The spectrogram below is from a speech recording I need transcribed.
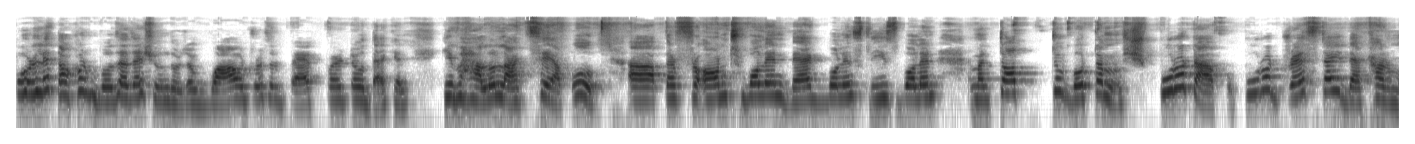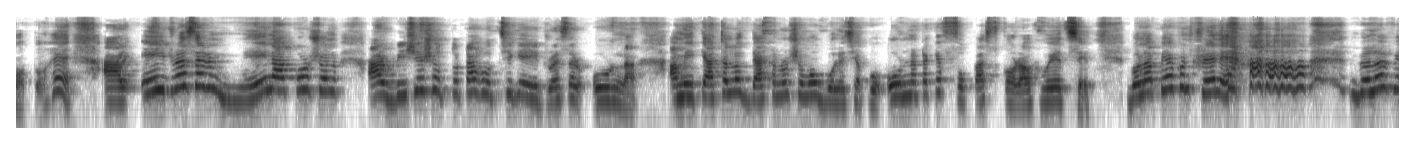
পড়লে তখন বোঝা যায় সুন্দর ওয়াও ড্রেসের ব্যাক পার্টটাও দেখেন। কি ভালো লাগছে আপু। আপনার ফ্রন্ট বলেন ব্যাক বলেন স্লিভস বলেন মানে টপ টু বোটাম পুরোটা, পুরো ড্রেসটাই দেখার মতো হ্যাঁ? আর এই ড্রেসের মেইন আকর্ষণ আর বিশেষত্বটা হচ্ছে কি এই ড্রেসের ওড়না। আমি ক্যাটালগ দেখানোর সময় বলেছি আপু, ওড়নাটাকে ফোকাস করা হয়েছে। গোলাপি এখন ট্রেনে গোলাপি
